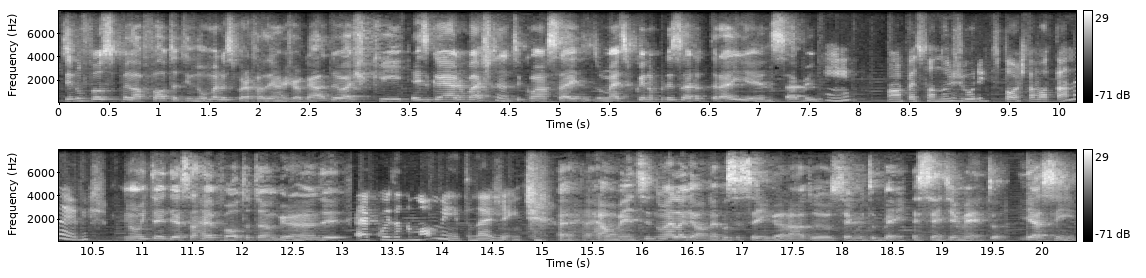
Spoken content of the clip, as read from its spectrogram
Se não fosse pela falta de números para fazer uma jogada, eu acho que eles ganharam bastante com a saída do Matt porque não precisaram trair ele, sabe? Sim uma pessoa no júri disposta a votar neles. Não entender essa revolta tão grande. É coisa do momento, né, gente? É, realmente não é legal, né? Você ser enganado, eu sei muito bem esse sentimento. E assim,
